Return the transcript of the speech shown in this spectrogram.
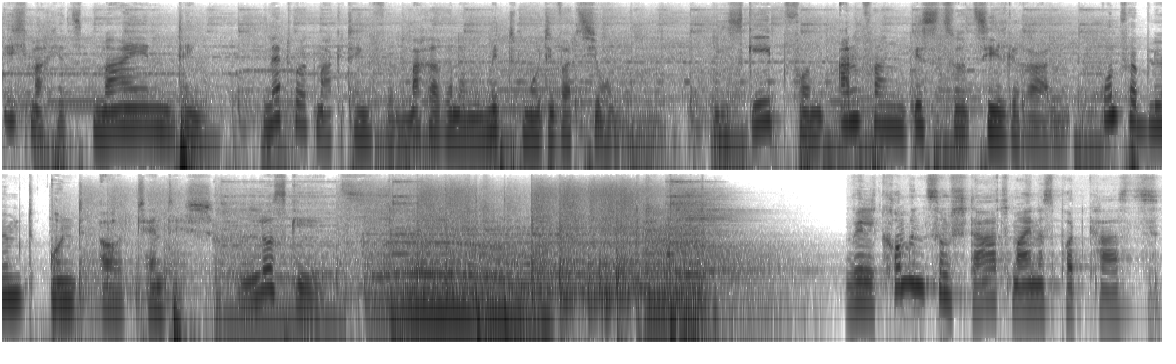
Ich mache jetzt mein Ding. Network Marketing für Macherinnen mit Motivation. Wie es geht von Anfang bis zur Zielgeraden. Unverblümt und authentisch. Los geht's! Willkommen zum Start meines Podcasts.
